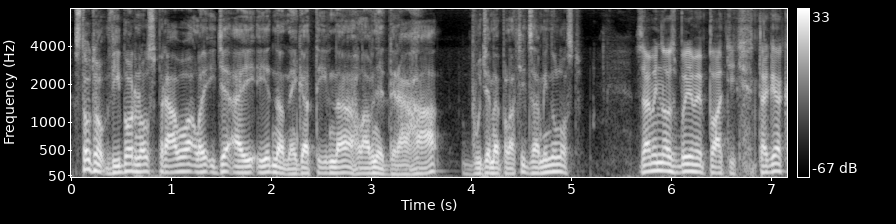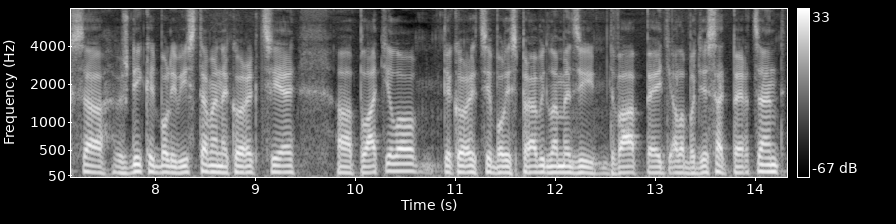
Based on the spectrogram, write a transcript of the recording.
S touto výbornou správou ale ide aj jedna negatívna, hlavne drahá. Budeme platiť za minulosť? Za minulosť budeme platiť. Tak, jak sa vždy, keď boli vystavené korekcie, platilo, tie korekcie boli spravidla medzi 2, 5 alebo 10%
